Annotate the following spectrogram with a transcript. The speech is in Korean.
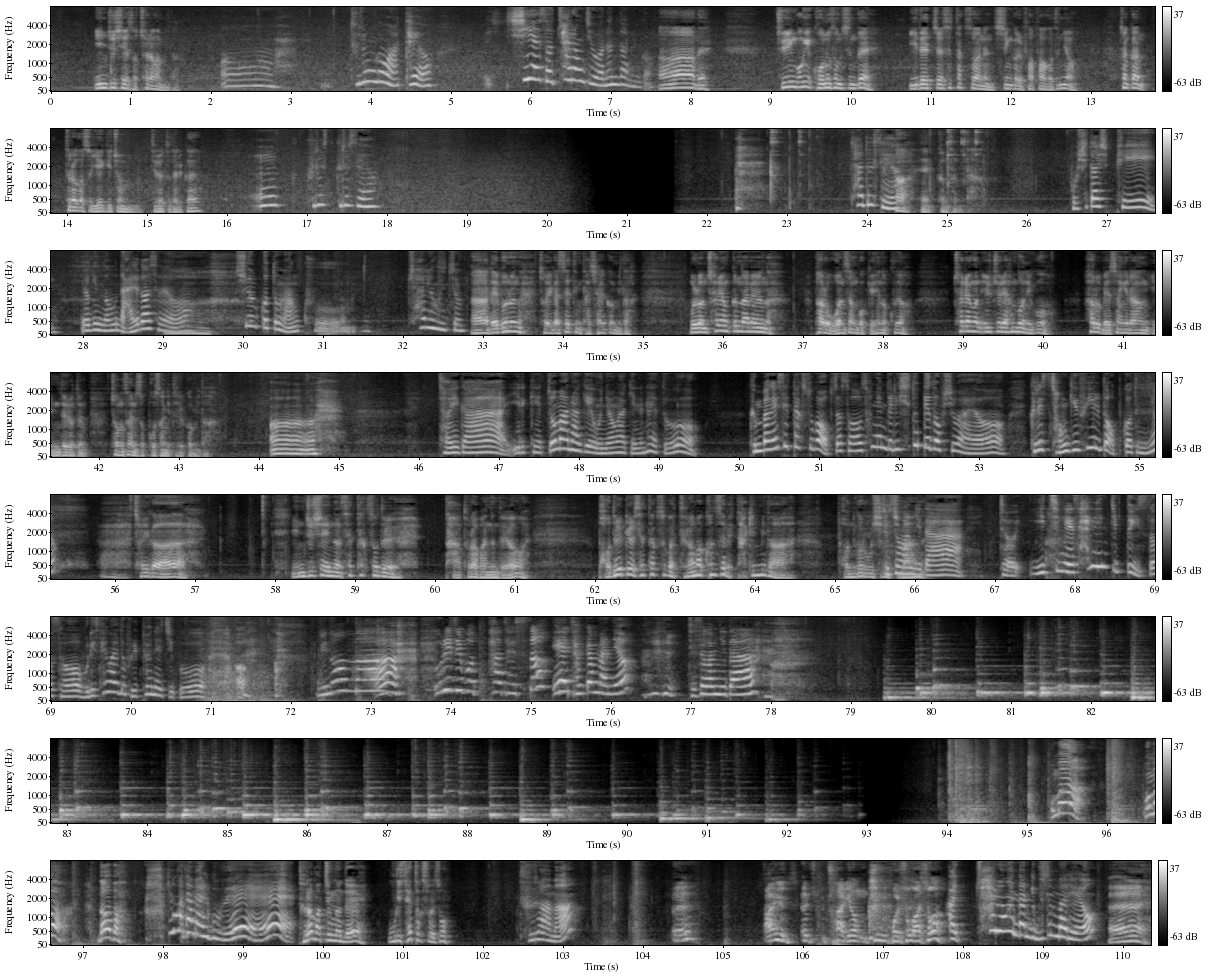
인주시에서 촬영합니다. 어, 들은 것 같아요. 시에서 촬영 지원한다는 거. 아, 네. 주인공이 권우성 씨인데 2대째 세탁소 하는 싱글 파파거든요. 잠깐 들어가서 얘기 좀 드려도 될까요? 에, 그러, 그러세요. 차 드세요. 아, 예, 네, 감사합니다. 보시다시피 여긴 너무 낡아서요. 아... 치울 것도 많고 촬영은 좀. 아, 내부는 저희가 세팅 다시 할 겁니다. 물론 촬영 끝나면 바로 원상 복귀 해놓고요. 촬영은 일주일에 한 번이고 하루 매상이랑 임대료 등 정산해서 보상이 드릴 겁니다. 어, 저희가 이렇게 쪼만하게 운영하기는 해도 금방에 세탁소가 없어서 손님들이 시도 때도 없이 와요. 그래서 정기 휴일도 없거든요. 아, 저희가 인주시에 있는 세탁소들 다 돌아봤는데요. 버들길 세탁소가 드라마 컨셉의 딱입니다. 번거로우시겠지만 죄송합니다. 저 2층에 살림집도 있어서 우리 생활도 불편해지고 어, 민호 엄마 아, 우리 집 옷 다 됐어? 예 잠깐만요. 죄송합니다 드라마 찍는데 우리 세탁소에서. 드라마? 에? 아니 촬영 지금 벌써 왔어? 아 촬영한다는 게 무슨 말이에요? 에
